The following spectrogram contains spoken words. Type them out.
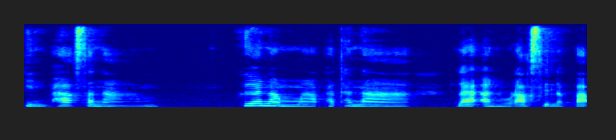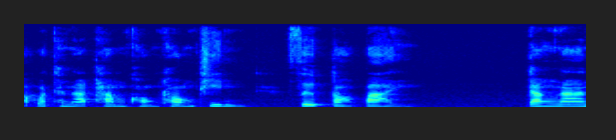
ถิ่นภาคสนาม เพื่อนำมาพัฒนาและอนุรักษ์ศิลปะวัฒนธรรมของท้องถิ่น สืบต่อไป ดังนั้น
